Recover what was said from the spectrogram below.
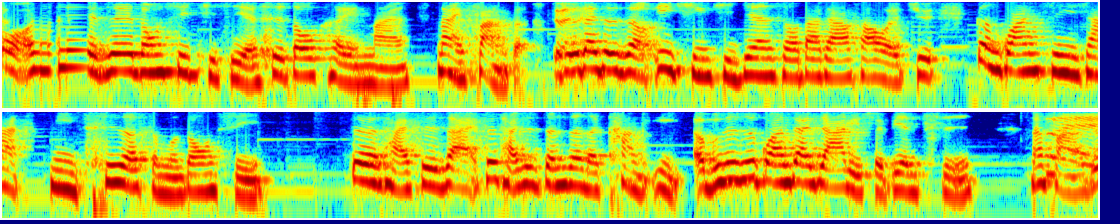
错，而且这些东西其实也是都可以蛮耐放的。我觉得在这种疫情期间的时候，大家要稍微去更关心一下你吃了什么东西，这个才是在这才是真正的抗疫，而不是是关在家里随便吃。那反而就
